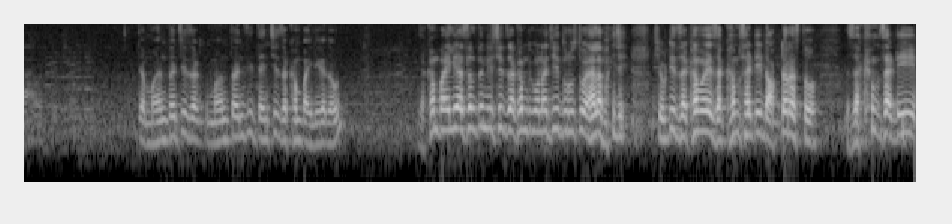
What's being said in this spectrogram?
काय वाटतं त्या महंताची जख महंतांची त्यांची जखम पाहिली का जाऊन? जखम पाहिली असेल तर निश्चित जखम कोणाची दुरुस्त व्हायला पाहिजे. शेवटी जखम आहे जखमसाठी डॉक्टर असतो. जखमसाठी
